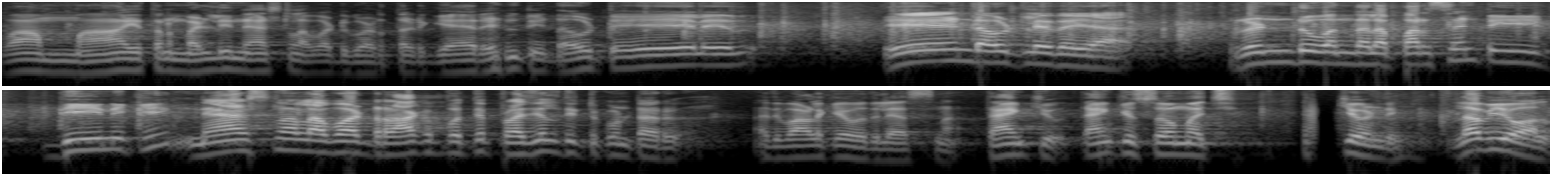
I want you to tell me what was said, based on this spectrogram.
వామ్మా ఇతను మళ్ళీ నేషనల్ అవార్డు కొడతాడు. గ్యారంటీ. డౌటే లేదు. ఏం డౌట్ లేదయ్యా. రెండు వందల పర్సెంట్ ఈ దీనికి నేషనల్ అవార్డు రాకపోతే ప్రజలు తిట్టుకుంటారు. అది వాళ్ళకే వదిలేస్తున్నా. Thank you thank you so much thank you అండి. లవ్ యూ ఆల్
